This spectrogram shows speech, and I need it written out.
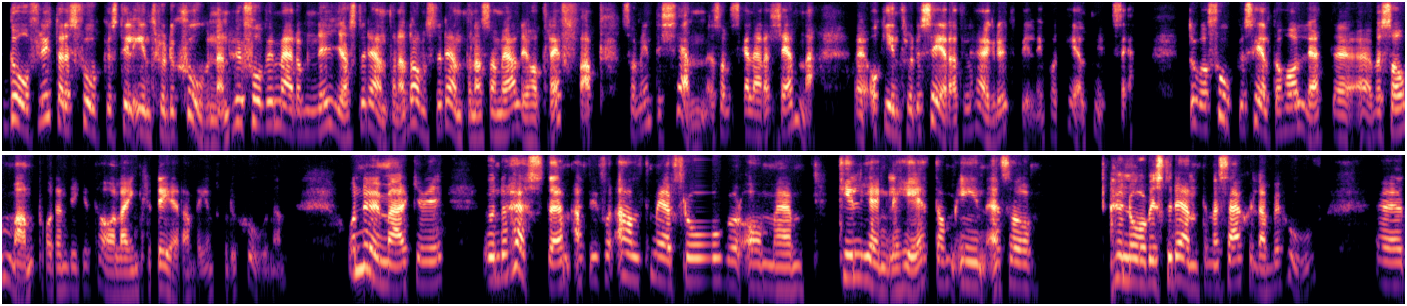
Då flyttades fokus till introduktionen. Hur får vi med de nya studenterna, de studenterna som vi aldrig har träffat, som vi inte känner, som vi ska lära känna och introducera till högre utbildning på ett helt nytt sätt. Då var fokus helt och hållet eh, över sommaren på den digitala inkluderande introduktionen. Och nu märker vi under hösten att vi får allt mer frågor om eh, tillgänglighet, om in, alltså, hur når vi studenter med särskilda behov. Eh,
